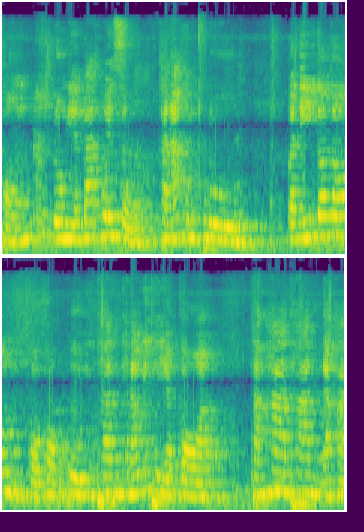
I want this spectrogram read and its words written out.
ของโรงเรียนบ้านห้วยสูงคณะคุณครู วันนี้ก็ต้องขอขอบคุณท่านคณะวิทยากรทั้ง 5 ท่านนะคะ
